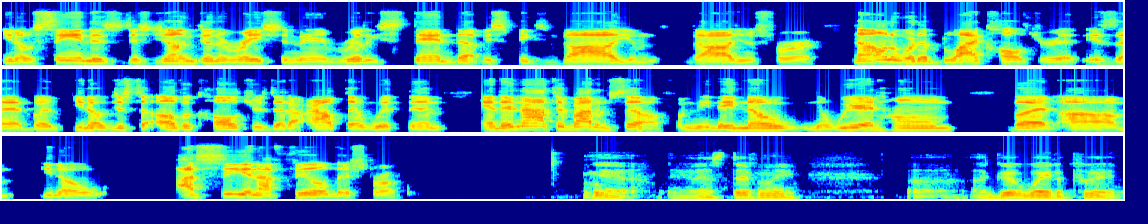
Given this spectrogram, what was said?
you know, seeing this this young generation, man, really stand up. It speaks volumes, volumes for not only where the black culture is that, but you know, just the other cultures that are out there with them, and they're not out there by themselves. I mean, they know, you know, we're at home, but um, you know, I see and I feel their struggle. Yeah, yeah that's definitely uh, a good way to put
